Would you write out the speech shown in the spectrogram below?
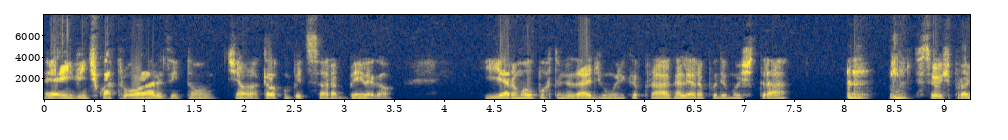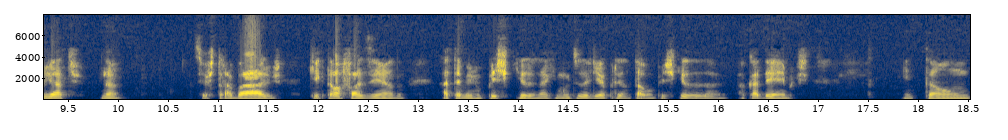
é, em 24 horas. Então tinha aquela competição, era bem legal. E era uma oportunidade única para a galera poder mostrar seus projetos, né? seus trabalhos, o que estava fazendo, até mesmo pesquisas, né? que muitos ali apresentavam pesquisas acadêmicas. Então,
